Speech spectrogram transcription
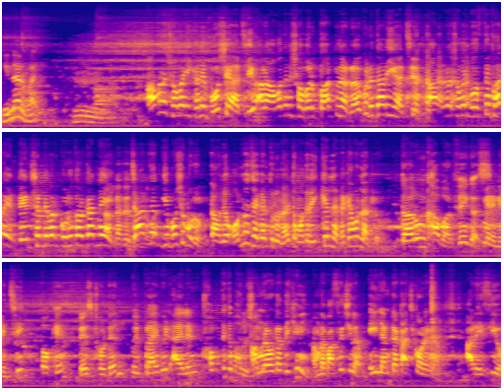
ডিনার ভাই। আমরা সবাই এখানে বসে আছি আর আমাদের সবার পার্টনাররা ওখানে দাঁড়িয়ে আছে। আপনারা সবাই বসতে পারেন টেনশন নেবার কোনো দরকার নেই। আপনাদের যান যান গিয়ে বসে পড়ুন। তাহলে অন্য জায়গার তুলনায় তোমাদের এই কেল্লাটা কেমন লাগল? দারুণ খাবার ভেগাস মেনে নিচ্ছি। Okay best hotel. ওই প্রাইভেট আইল্যান্ড সব থেকে ভালো ছিল। আমরা ওটা দেখিনি। আমরা বাসে ছিলাম। এই ল্যাম্পটা কাজ করে না। আর এসিও।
